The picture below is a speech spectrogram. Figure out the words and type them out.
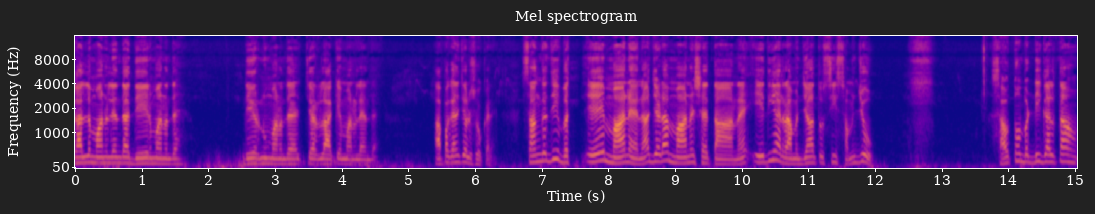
ਗੱਲ ਮੰਨ ਲੈਂਦਾ, ਦੇਰ ਮੰਨਦਾ ਦੇਰ ਨੂੰ ਮੰਨਦਾ ਚਿਰ ਲਾ ਕੇ ਮੰਨ ਲੈਂਦਾ ਆਪਾਂ ਕਹਿੰਦੇ ਚਲੋ ਸ਼ੁਕਰ ਹੈ। ਸੰਗਤ ਜੀ ਬੱਚ- ਇਹ ਮਨ ਹੈ ਨਾ, ਜਿਹੜਾ ਮਨ ਸ਼ੈਤਾਨ ਹੈ, ਇਹਦੀਆਂ ਰਮਜਾਂ ਤੁਸੀਂ ਸਮਝੋ। ਸਭ ਤੋਂ ਵੱਡੀ ਗੱਲ ਤਾਂ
